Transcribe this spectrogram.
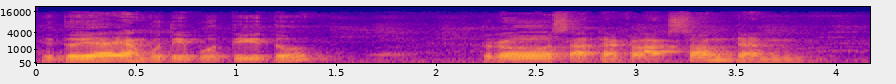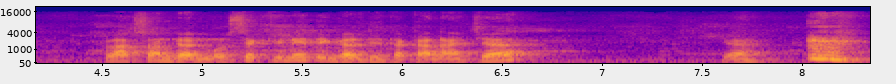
itu ya yang putih-putih itu terus ada klakson dan klakson dan musik ini tinggal ditekan aja. Ya.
